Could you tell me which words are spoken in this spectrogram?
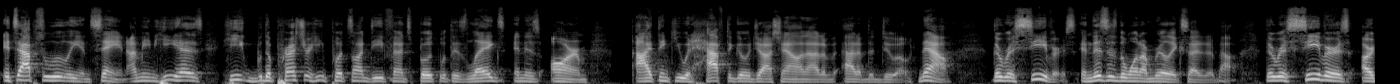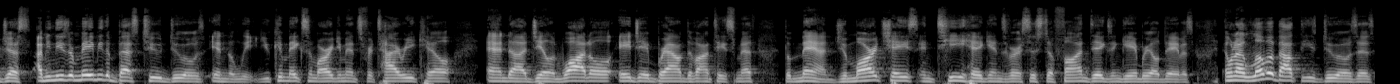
it's absolutely insane. I mean, he has, he, the pressure he puts on defense, both with his legs and his arm, I think you would have to go Josh Allen out of out of the duo. Now, the receivers, and this is the one I'm really excited about. The receivers are just, I mean, these are maybe the best two duos in the league. You can make some arguments for Tyreek Hill and uh, Jaylen Waddle, AJ Brown, DeVonta Smith, but man, Ja'Marr Chase and Tee Higgins versus Stefon Diggs and Gabriel Davis. And what I love about these duos is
